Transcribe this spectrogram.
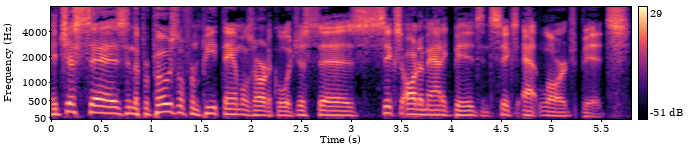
It just says in the proposal from Pete Thamel's article, it just says six automatic bids and six at large bids.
